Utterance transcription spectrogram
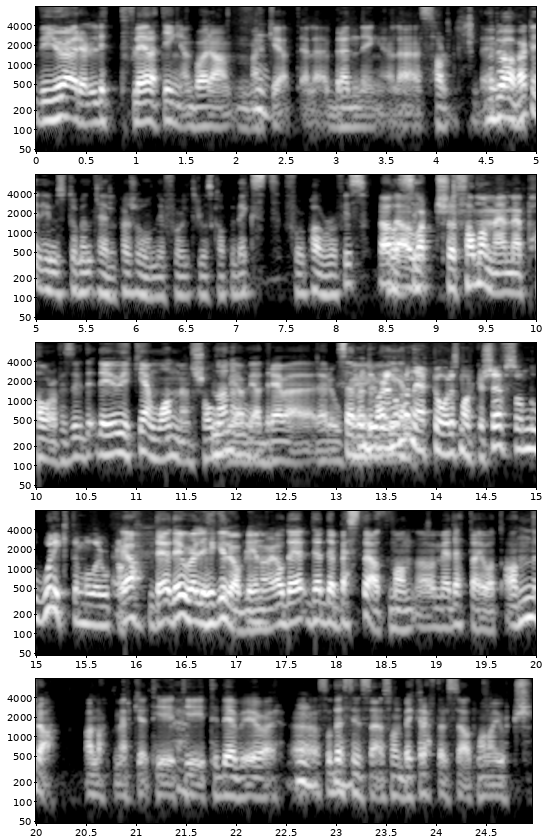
vi gjør litt flere ting enn bare merket eller brenning eller salg. Det, Men du har vært en instrumentell person i forhold til å skape vekst for Power Office. ja, det har vært sammen med, med Power Office. Det, det er jo ikke en one man show Nei, nei, vi, har- drevet der oppe. Men du ble nominert til Årets markedssjef, så noe riktig må du ha gjort. da. Ja, det, det er jo veldig hyggelig å bli noe. Og det, det, det beste at man, med dette er jo at andre har lagt merke til, til, til det vi gjør. Mm. Så det syns jeg er en sånn bekreftelse at man har gjort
